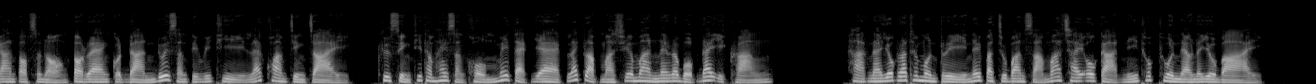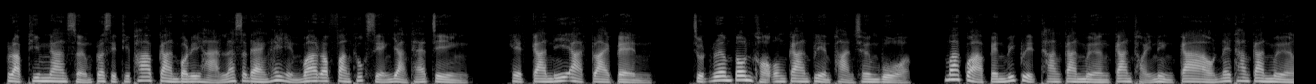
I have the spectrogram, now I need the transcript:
การตอบสนองต่อแรงกดดันด้วยสันติวิธีและความจริงใจ คือสิ่งที่ทำให้สังคมไม่แตกแยกและกลับมาเชื่อมั่นในระบบได้อีกครั้ง หากนายกรัฐมนตรีในปัจจุบันสามารถใช้โอกาสนี้ทบทวนแนวนโยบาย ปรับทีมงานเสริมประสิทธิภาพการบริหารและแสดงให้เห็นว่ารับฟังทุกเสียงอย่างแท้จริง เหตุการณ์นี้อาจกลายเป็น จุดเริ่มต้นขององค์การเปลี่ยนผ่านเชิงบวก มากกว่าเป็นวิกฤตทางการเมืองการถอยหนึ่งก้าวในทางการเมือง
